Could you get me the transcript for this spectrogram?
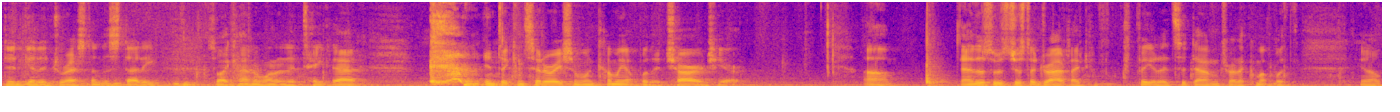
did get addressed in the mm-hmm. study. Mm-hmm. So I kind of wanted to take that into consideration when coming up with a charge here. Um, And this was just a draft, I figured I'd sit down and try to come up with, you know,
